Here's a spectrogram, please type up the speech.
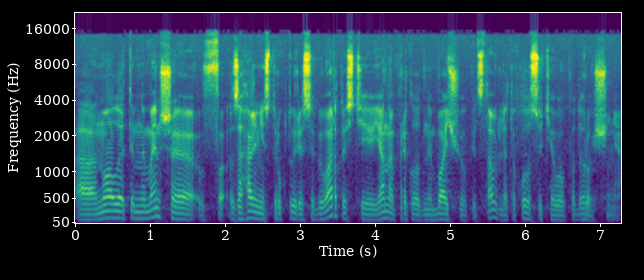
Ну але тим не менше, в загальній структурі собівартості я, наприклад, не бачу підстав для такого суттєвого подорожчання.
